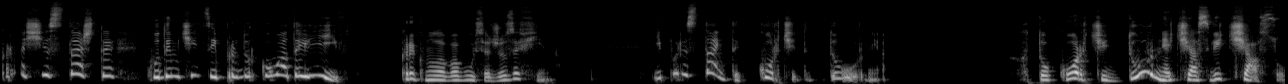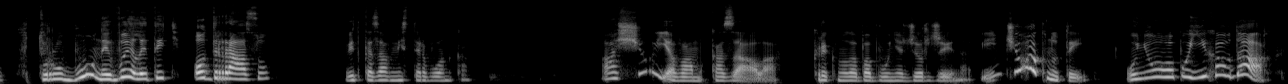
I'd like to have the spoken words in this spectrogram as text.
Краще стежте, куди мчить цей придуркуватий ліфт, крикнула бабуся Джозефіна. І перестаньте корчити дурня. Хто корчить дурня час від часу, в трубу не вилетить одразу, відказав містер Вонка. А що я вам казала? Крикнула бабуня Джорджина. Він чокнутий. У нього поїхав дах,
